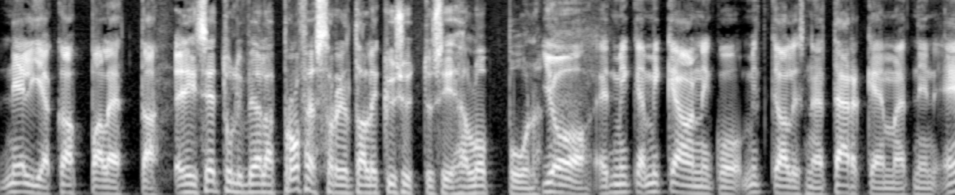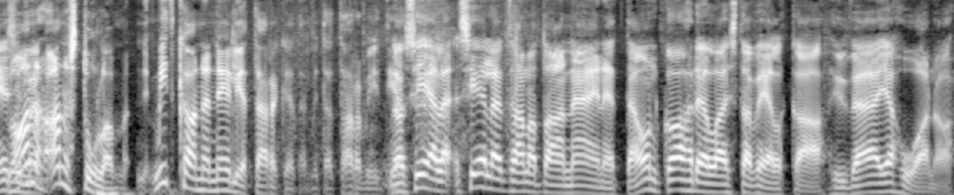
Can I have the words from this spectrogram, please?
neljä kappaletta. Eli se tuli vielä professorilta, oli kysytty siihen loppuun. Joo, että mikä, mikä on, niinku, mitkä olisi nämä tärkeimmät. Niin ensimmä... No anna, anna tulla. Mitkä on ne neljä tärkeintä, mitä tarvii tietää? No siellä, siellä sanotaan näin, että on kahdenlaista velkaa, hyvää ja huonoa.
